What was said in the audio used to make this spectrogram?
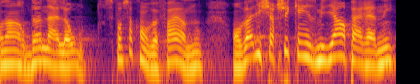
on en redonne à l'autre. C'est pas ça qu'on veut faire, nous. On va aller chercher 15 milliards par année.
